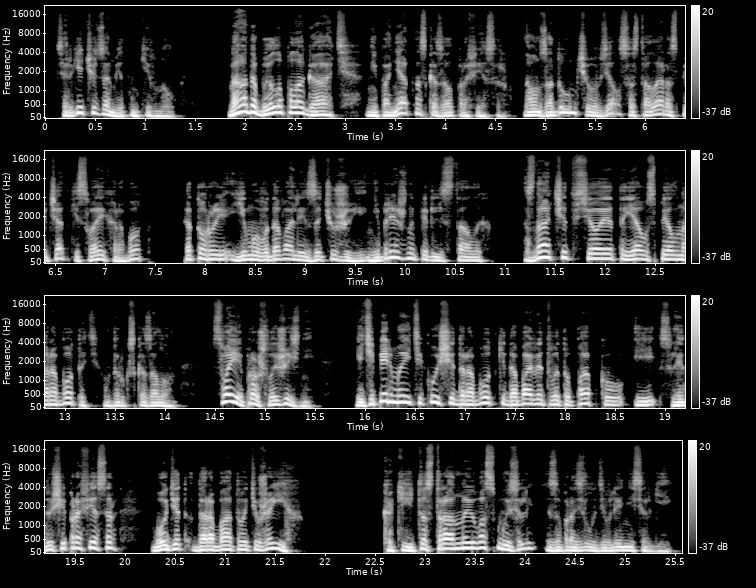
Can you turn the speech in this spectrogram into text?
Сергей чуть заметно кивнул. «Надо было полагать», — непонятно сказал профессор. Но он задумчиво взял со стола распечатки своих работ, которые ему выдавали за чужие, небрежно перелистал их. «Значит, все это я успел наработать», — вдруг сказал он, — «в своей прошлой жизни. И теперь мои текущие доработки добавят в эту папку, и следующий профессор будет дорабатывать уже их». «Какие-то странные у вас мысли», — изобразил удивление Сергей.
